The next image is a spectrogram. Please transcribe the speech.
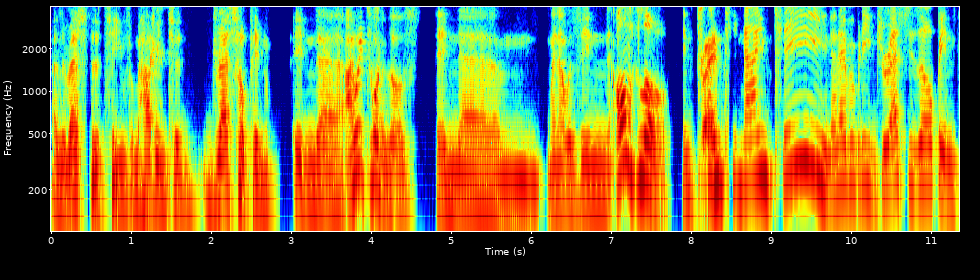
and the rest of the team from having to dress up in. In uh, I went to one of those in um, when I was in Oslo in 2019, right. and everybody dresses up in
